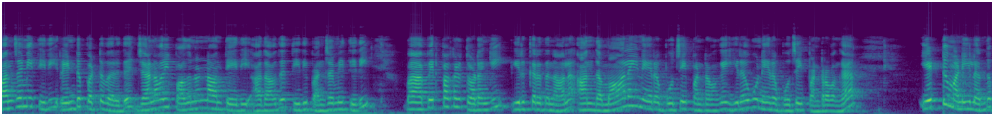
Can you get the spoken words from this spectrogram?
பஞ்சமி திதி ரெண்டு பட்டு வருது. ஜனவரி பதினொன்றாம் தேதி அதாவது திதி பஞ்சமி திதி பிற்பகல் தொடங்கி இருக்கிறதுனால அந்த மாலை நேர பூஜை பண்ணுறவங்க இரவு நேர பூஜை பண்ணுறவங்க எட்டு மணிலேருந்து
